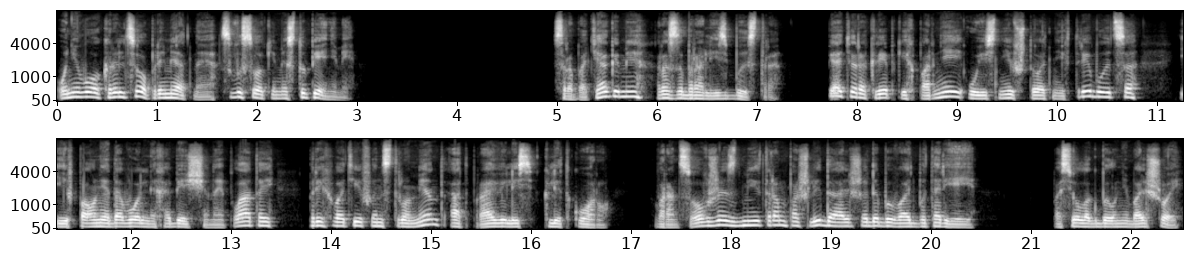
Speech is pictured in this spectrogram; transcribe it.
У него крыльцо приметное, с высокими ступенями». С работягами разобрались быстро. Пятеро крепких парней, уяснив, что от них требуется, и вполне довольных обещанной платой, прихватив инструмент, отправились к Литкору. Воронцов же с Дмитром пошли дальше добывать батареи. Поселок был небольшой,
